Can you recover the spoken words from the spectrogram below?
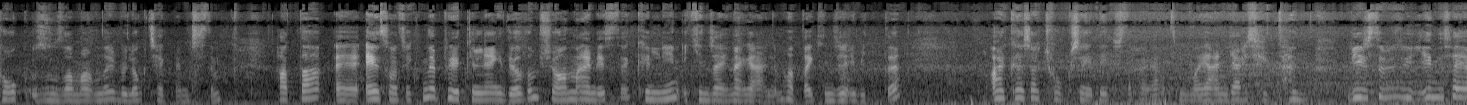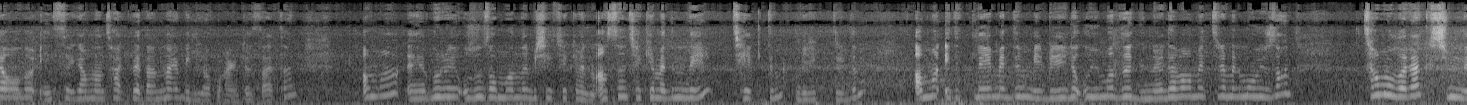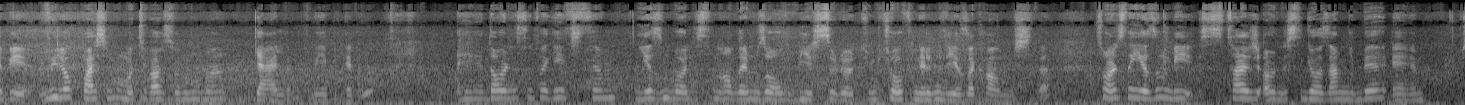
Çok uzun zamandır vlog çekmemiştim. Hatta e, en son çektiğimde pre gidiyordum. Şu an neredeyse kliniğin ikinci ayına geldim. Hatta ikinci ayı bitti. Arkadaşlar çok şey değişti hayatımda. Yani gerçekten bir sürü yeni şey oldu. Instagram'dan takip edenler biliyorlardı zaten. Ama e, buraya uzun zamandır bir şey çekemedim. Aslında çekemedim değil, çektim, biriktirdim. Ama editleyemedim, birbiriyle uyumadı, günleri devam ettiremedim. O yüzden tam olarak şimdi bir vlog başlama motivasyonuma geldim diyebilirim. E, dördüncü sınıfa geçtim. Yazın böyle sınavlarımız oldu bir sürü. Çünkü çoğu finalimiz yaza kalmıştı. Sonrasında yazın bir staj öncesi gözlem gibi e,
